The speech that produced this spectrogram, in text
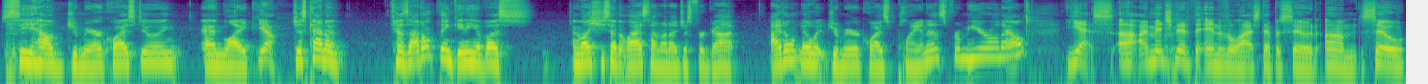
see how Jamiroquai's doing and like Yeah. just kind of because I don't think any of us, unless you said it last time and I just forgot. I don't know what Jamiroquai's plan is from here on out. yes uh, i mentioned it at the end of the last episode um so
